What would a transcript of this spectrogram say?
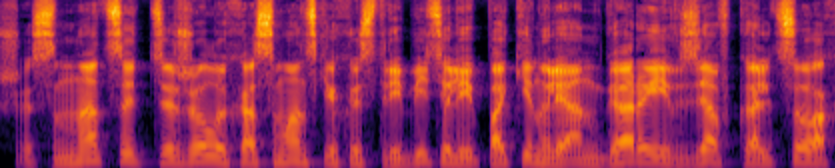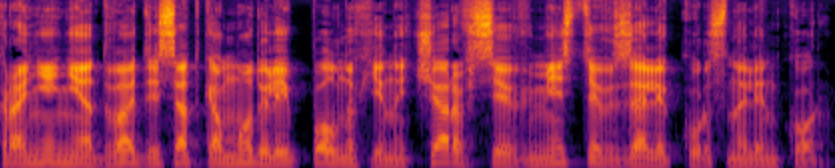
16 тяжелых османских истребителей покинули ангары и, взяв кольцо охранения два десятка модулей полных янычар, все вместе взяли курс на линкор.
